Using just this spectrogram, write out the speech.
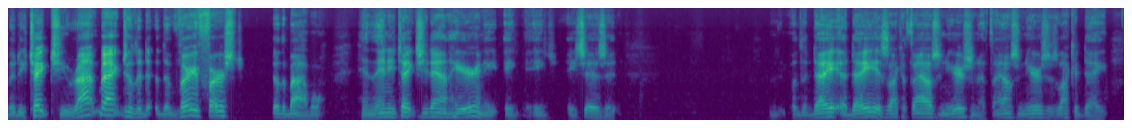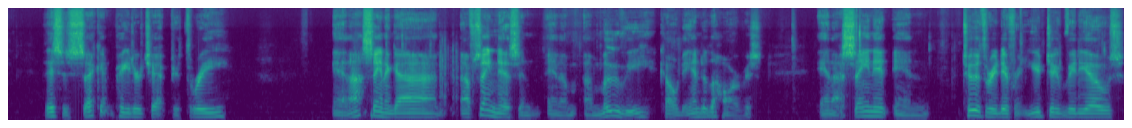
But he takes you right back to the, the very first of the Bible, and then he takes you down here and he, he, he, he says that but the day a day is like a thousand years and a thousand years is like a day this is second peter chapter 3 and i seen a guy i've seen this in in a, a movie called the end of the harvest. And i seen it in two or three different youtube videos.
